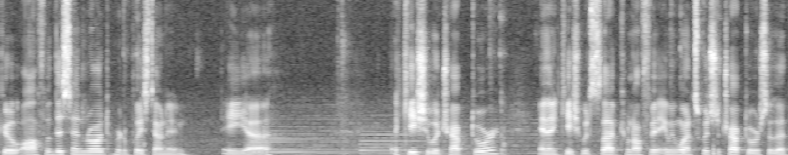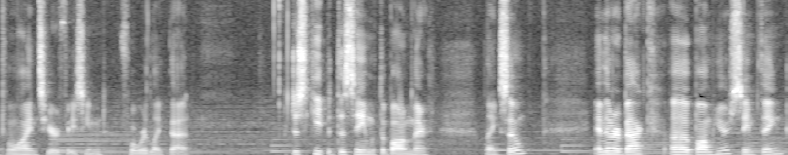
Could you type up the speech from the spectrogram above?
go off of this end rod. We're going to place down in a uh, acacia wood trapdoor and then acacia wood slab coming off of it, and we want to switch the trapdoor so that the lines here are facing forward like that. Just keep it the same with the bottom there, like so. And then our back uh, bomb here, same thing.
